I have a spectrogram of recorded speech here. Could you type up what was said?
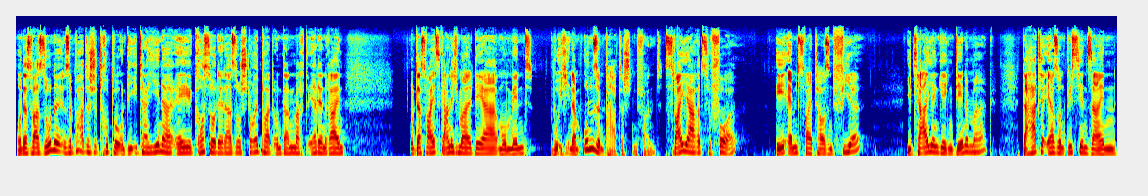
Und das war so eine sympathische Truppe. Und die Italiener, ey, Grosso, der da so stolpert und dann macht er den rein. Und das war jetzt gar nicht mal der Moment, wo ich ihn am unsympathischsten fand. Zwei Jahre zuvor, EM 2004, Italien gegen Dänemark. Da hatte er so ein bisschen seinen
